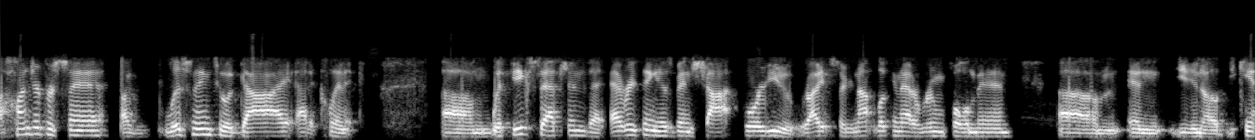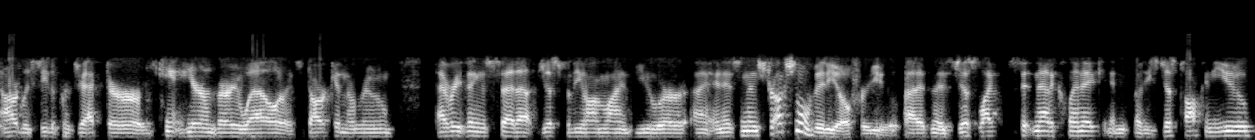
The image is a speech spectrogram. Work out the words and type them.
a 100% listening to a guy at a clinic, um, with the exception that everything has been shot for you, right? So you're not looking at a room full of men, um, and you know you can't hardly see the projector, or you can't hear them very well, or it's dark in the room. Everything is set up just for the online viewer, uh, and it's an instructional video for you. Uh, it's just like sitting at a clinic, and but he's just talking to you.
